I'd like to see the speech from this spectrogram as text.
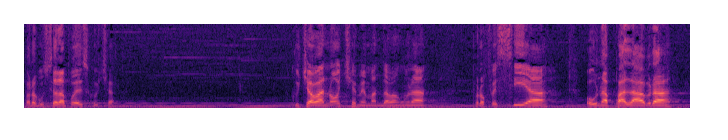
para que usted la pueda escuchar. Escuchaba anoche, me mandaban una profecía o una palabra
